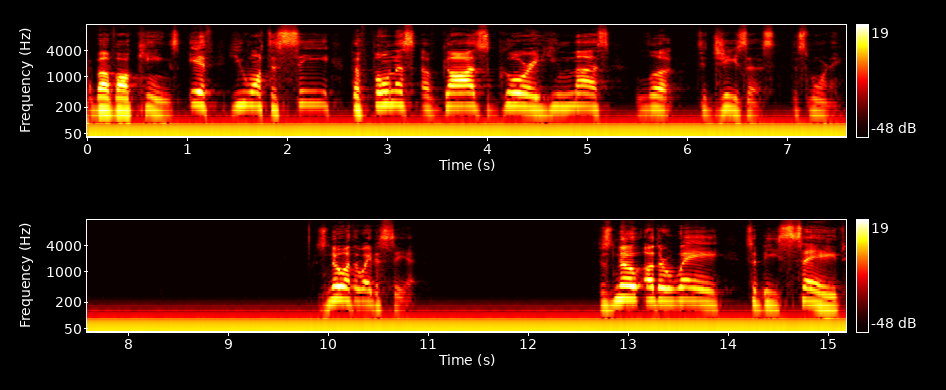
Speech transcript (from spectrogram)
above all kings. If you want to see the fullness of God's glory, you must look to Jesus this morning. There's no other way to see it. There's no other way to be saved.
